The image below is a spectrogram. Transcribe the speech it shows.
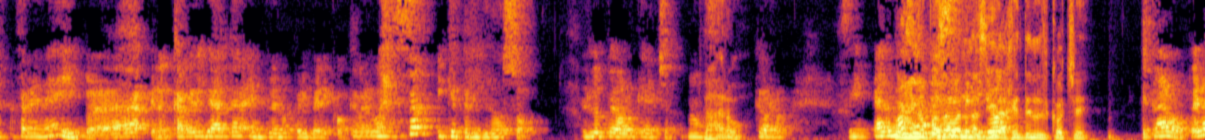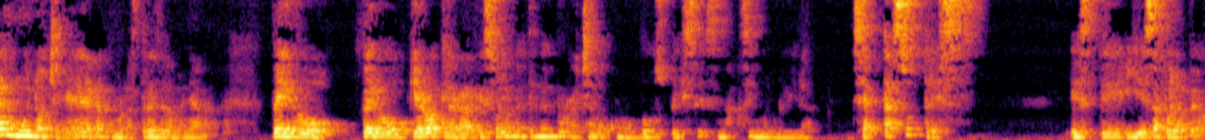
frené y ¡bah! en el carril de alta en pleno periférico. ¡Qué vergüenza y qué peligroso! Es lo peor que he hecho, ¿no? Claro. ¡Qué horror! Sí, además Oye, no pasaban así yo- la gente en el coche. Claro, era muy noche, ¿eh? eran como las 3 de la mañana. Pero, pero quiero aclarar que solamente me he emborrachado como dos veces máximo en mi vida. Si acaso tres. Este, y esa fue la peor.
